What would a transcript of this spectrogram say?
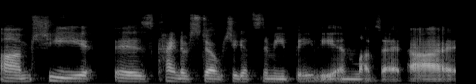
Um, she is kind of stoked. She gets to meet Baby and loves it. Uh,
